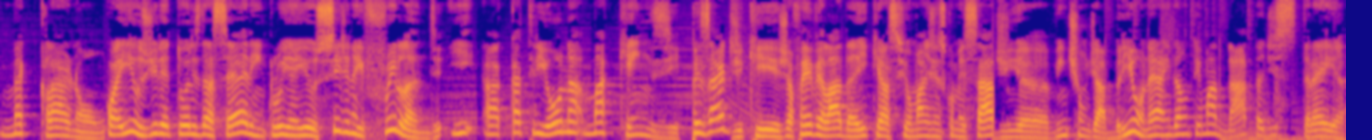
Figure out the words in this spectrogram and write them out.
McClarnon. Aí os diretores da série incluem aí o Sidney Freeland e a Catriona Mackenzie. Apesar de que já foi revelado aí que as filmagens começaram dia 21 de abril, né, ainda não tem uma data de estreia.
